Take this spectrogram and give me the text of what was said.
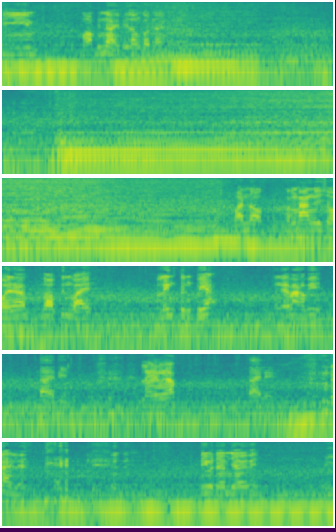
มีม็อบนิดหน่อยพี่ลองกดหน่อยกดเลยควันออกบางๆโชยๆนะครับ รอบขึ้นไวเร่งตึงเปี้ยะเป็นไงบ้างครับพี่ ได้พี่ แรงนะครับ ได้เลย ได้เลย ดีกว่าเดิมเยอะไหมพี่ ดี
